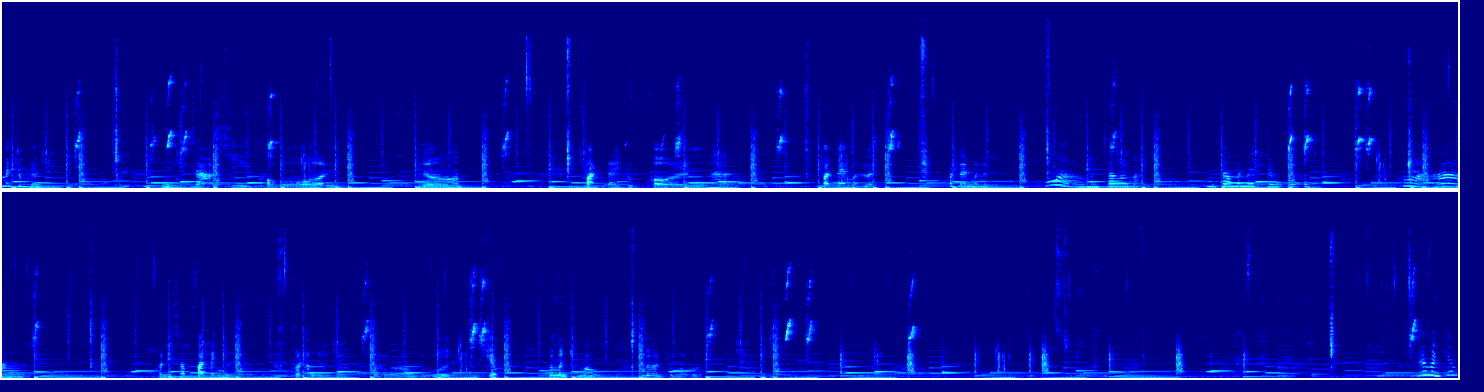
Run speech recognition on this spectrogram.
ไม่จุเลยมีลูกสาวสี่คนเนาะฟัดได้ทุกคนค่ะฟัดได้หมดเลยฟัดได้หมดเลยว้าวมันชอบอะมันชอบมันไม่จุกเลยคนนี้ว้าวคนนี้ชอบฟัดแรงเลยฟั ก็ทั้งเลยฟัดแรงเราเลยเก็บไม่เหมือนขี้เมาไม่เหมือนขี้เมาเลยนี่มันแก้ว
